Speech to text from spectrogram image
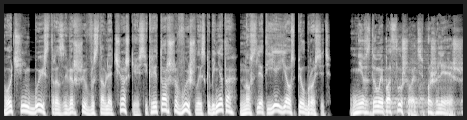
Очень быстро завершив выставлять чашки, секретарша вышла из кабинета, но вслед ей я успел бросить. «Не вздумай подслушивать, пожалеешь».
